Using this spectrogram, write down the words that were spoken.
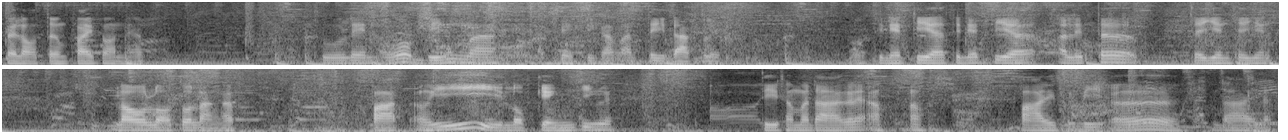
ไปรอเติมไฟก่อนนะครับทูเลนโอ้บิงมาเสร็จสิครับอันติดักเลยโอ้ซินเนเตียซินเนเตียอเลเตอร์ใจเย็นใจเย็นเรารอตัวหลังครับปาดเอ้ยหลบเก่งจริงเลย ตีธรรมดาก็ได้เอาเอาปาดอีกสักทีเออ ได้แล้ว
